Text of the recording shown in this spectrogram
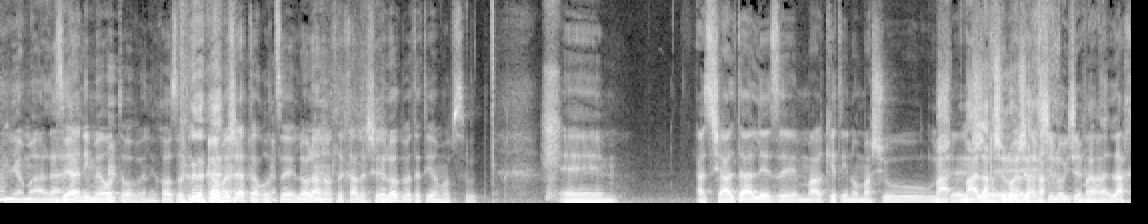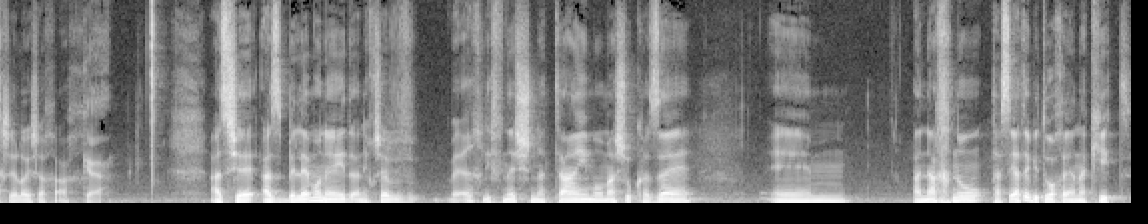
מהמהלך. זה אני מאוד טוב, אני יכול לעשות את זה כמה שאתה רוצה, לא לענות לך על השאלות ואתה תהיה מבסוט. אמ, אז שאלת על איזה marketing או משהו... מה- ש- מהלך ש- שלא יישכח. שלא יישכח. מהלך שלא יישכח. כן. אז, ש, אז ב-Lemonade, אני חושב בערך לפני שנתיים או משהו כזה, אמ, אנחנו, תעשיית הביטוח היא ענקית,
